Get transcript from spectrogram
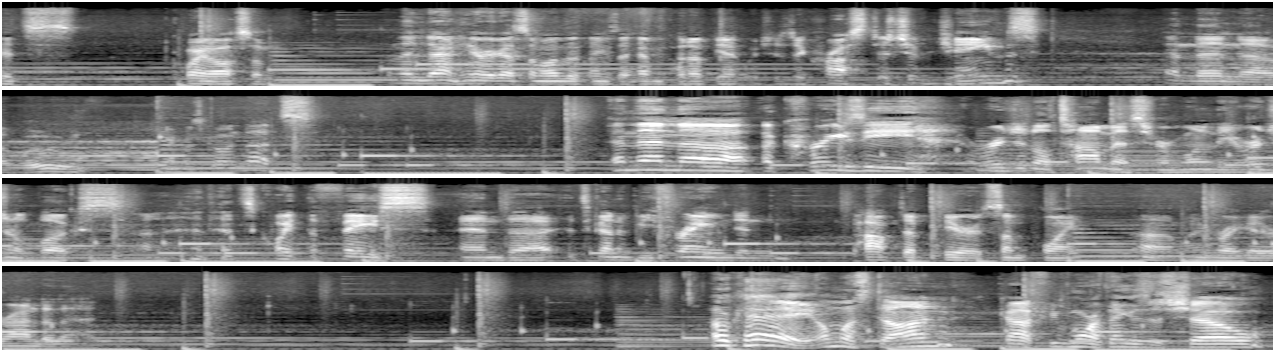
it's quite awesome. And then down here I got some other things I haven't put up yet, which is a cross stitch of James. And then, uh, woo, camera's going nuts. And then uh, a crazy original Thomas from one of the original books. that's quite the face, and uh, it's going to be framed and popped up here at some point uh, whenever I get around to that. Okay, almost done. Got a few more things to show.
